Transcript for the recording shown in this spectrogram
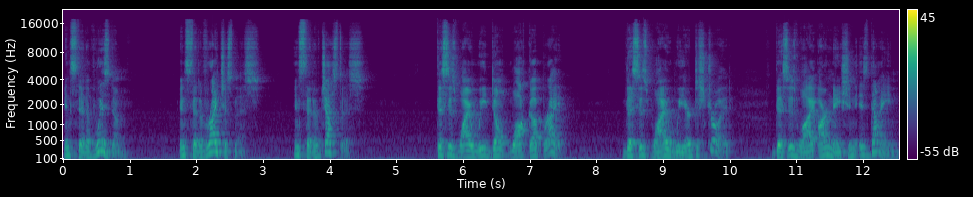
instead of wisdom, instead of righteousness, instead of justice. This is why we don't walk upright. This is why we are destroyed. This is why our nation is dying.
